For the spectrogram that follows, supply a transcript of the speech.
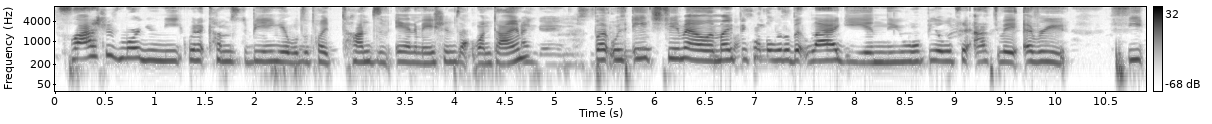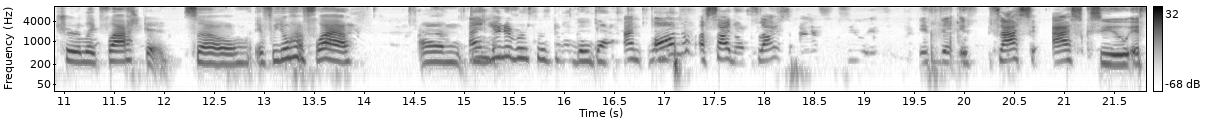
Flash is more unique when it comes to being able to play tons of animations at one time. But with HTML, it might become a little bit laggy and you won't be able to activate every feature like Flash did. So if we don't have Flash, um, the And- universe is going to go down. And on a side note, Flash asks you if if the if Flash asks you if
